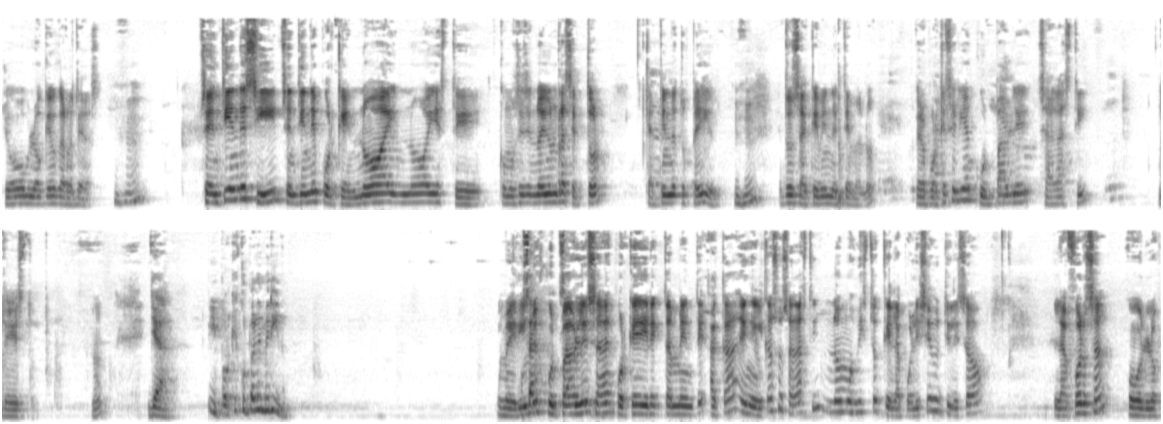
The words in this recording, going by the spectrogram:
yo bloqueo carreteras. Se entiende, sí, se entiende porque no hay, no hay este, como se dice, no hay un receptor que atienda tus pedidos. Entonces, ¿a qué viene el tema, no? Pero ¿por qué sería culpable Sagasti de esto? ¿No? Ya. ¿Y por qué es culpable Merino? Merino O sea, es culpable, ¿sabes por qué directamente? Acá, en el caso de Sagasti, no hemos visto que la policía haya utilizado la fuerza o, los,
